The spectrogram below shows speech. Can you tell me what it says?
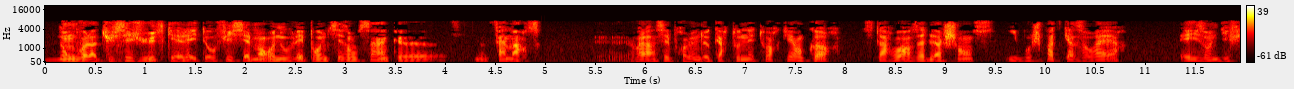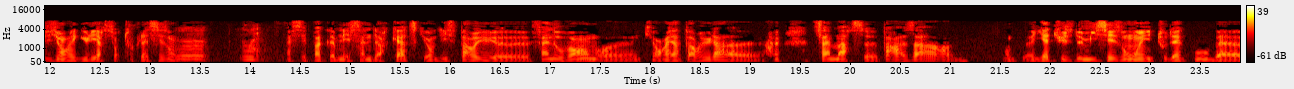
donc voilà, tu sais juste qu'elle a été officiellement renouvelée pour une saison 5 euh, fin mars. Euh, voilà, c'est le problème de Cartoon Network et encore Star Wars a de la chance, ils bougent pas de case horaire et ils ont une diffusion régulière sur toute la saison. Mm, ouais. Ah, C'est pas comme les Thundercats qui ont disparu euh, fin novembre euh, et qui ont réapparu là fin mars par hasard. En hiatus de mi-saison et tout d'un coup, bah,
